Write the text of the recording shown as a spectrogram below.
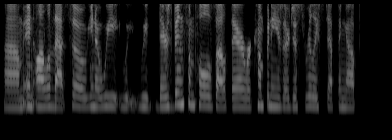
um, and all of that. So, you know, we, we, we there's been some polls out there where companies are just really stepping up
